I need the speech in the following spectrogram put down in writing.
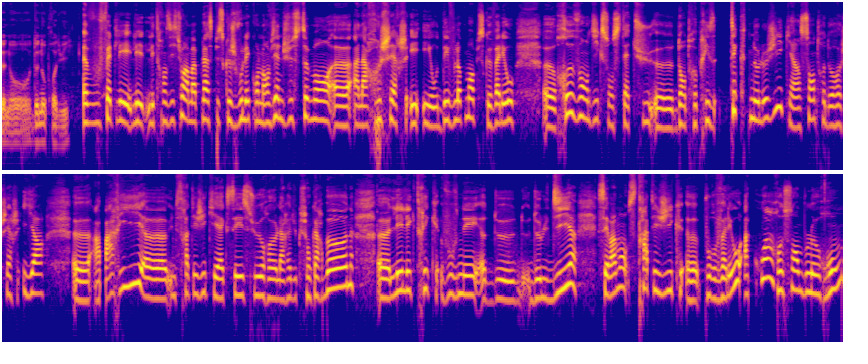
de, nos, de nos produits. Euh, Vous faites les, les- les transitions à ma place puisque je voulais qu'on en vienne justement euh, à la recherche et, et au développement puisque Valeo euh, revendique son statut euh, d'entreprise technologique. Il y a un centre de recherche IA euh, à Paris, euh, une stratégie qui est axée sur euh, la réduction carbone, l'électrique, vous venez de, de- de le dire. C'est vraiment stratégique pour Valeo. À quoi ressembleront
